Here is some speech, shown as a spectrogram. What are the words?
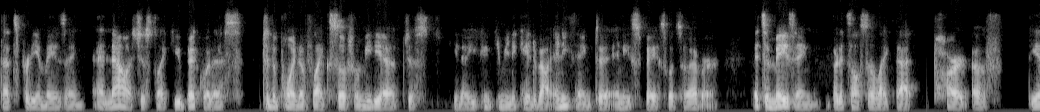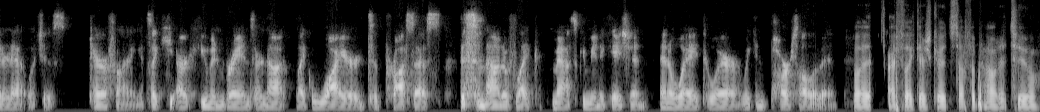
that's pretty amazing and now it's just like ubiquitous to the point of like social media just you know you can communicate about anything to any space whatsoever it's amazing but it's also like that part of the internet, which is terrifying. It's like our human brains are not like wired to process this amount of like mass communication in a way to where we can parse all of it. But I feel like there's good stuff about it too.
